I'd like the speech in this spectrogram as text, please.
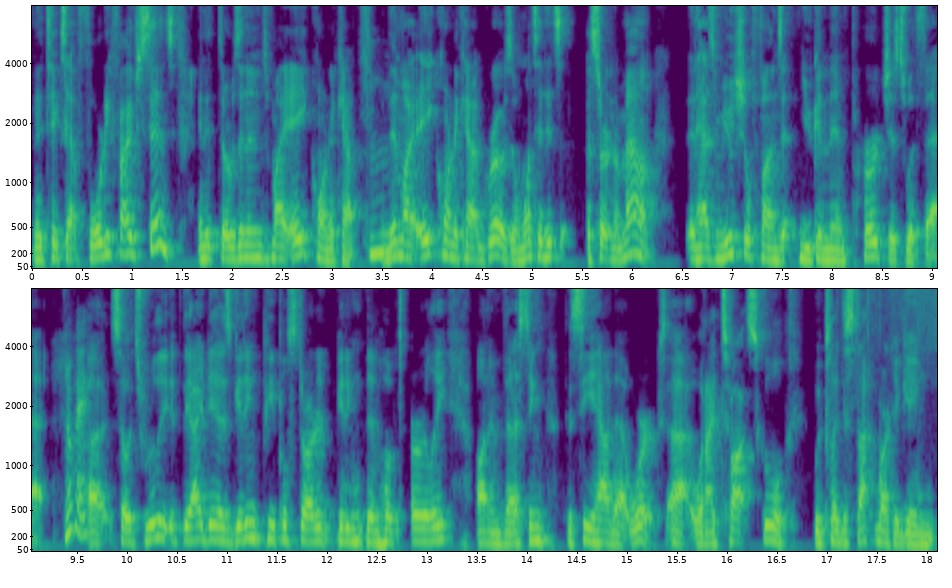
and it takes that forty five cents and it throws it into my Acorn account, Mhm. and then my Acorn account grows, and once it hits a certain amount. It has mutual funds that you can then purchase with that. okay. Uh, so it's really the idea is getting people started, getting them hooked early on investing to see how that works. Uh, when I taught school, we played the stock market game with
